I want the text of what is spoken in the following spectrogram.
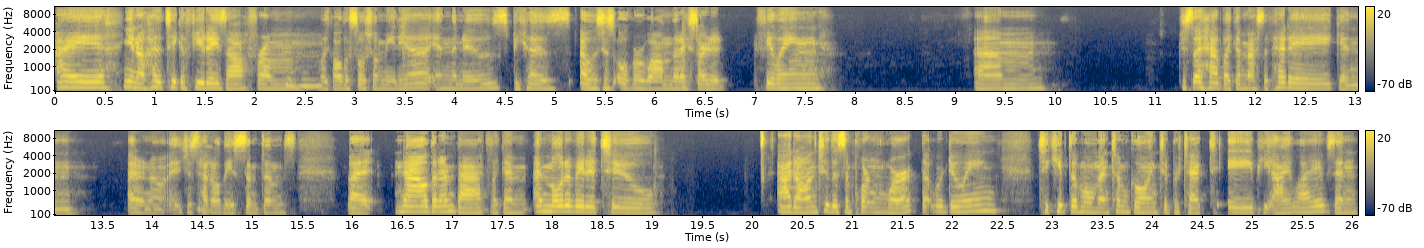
I, you know, had to take a few days off from mm-hmm. like all the social media in the news because I was just overwhelmed that I started feeling um just I had like a massive headache and I don't know, I just had all these symptoms. But now that I'm back, like I'm I'm motivated to add on to this important work that we're doing to keep the momentum going to protect AAPI lives and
